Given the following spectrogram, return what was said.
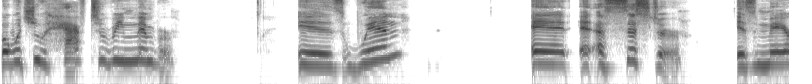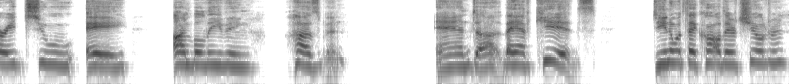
But what you have to remember is when a, a sister is married to a unbelieving husband and uh, they have kids, do you know what they call their children?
